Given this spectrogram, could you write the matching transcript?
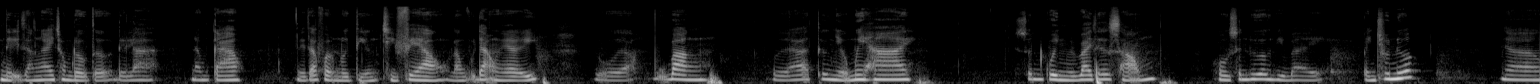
nảy ra ngay trong đầu tớ đấy là Nam Cao với tác phẩm nổi tiếng Chí Phèo lòng vũ đạo ngày ấy. Rồi à, Vũ Bằng với à, Thương nhớ 12 Xuân Quỳnh với bài thơ sóng. Hồ Xuân Hương thì bài bánh chua nước. À,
